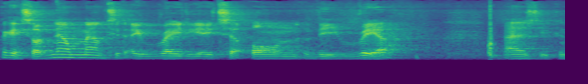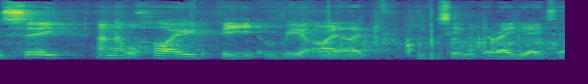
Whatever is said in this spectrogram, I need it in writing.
Okay, so I've now mounted a radiator on the rear, as you can see, and that will hide the rear I.O. You can see that the radiator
